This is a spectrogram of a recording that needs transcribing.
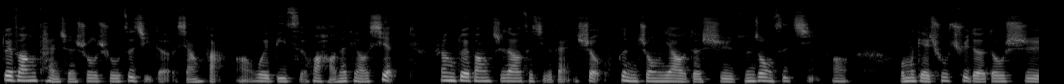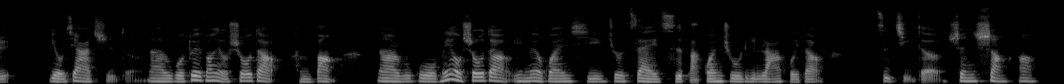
对方坦诚说出自己的想法啊，为彼此画好那条线，让对方知道自己的感受。更重要的是尊重自己啊，我们给出去的都是有价值的。那如果对方有收到，很棒；那如果没有收到，也没有关系，就再一次把关注力拉回到自己的身上啊。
